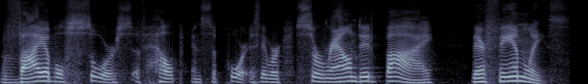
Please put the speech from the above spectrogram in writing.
viable source of help and support as they were surrounded by their families.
